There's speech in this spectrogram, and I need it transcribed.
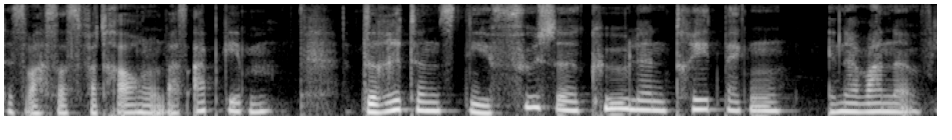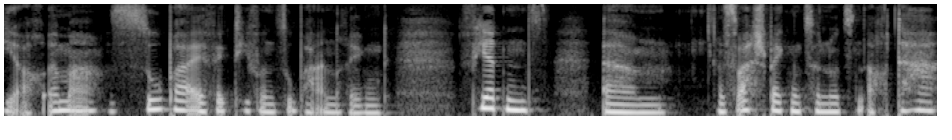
des Wassers vertrauen und was abgeben. Drittens die Füße kühlen, Tretbecken in der Wanne, wie auch immer, super effektiv und super anregend. Viertens ähm, das Waschbecken zu nutzen, auch da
